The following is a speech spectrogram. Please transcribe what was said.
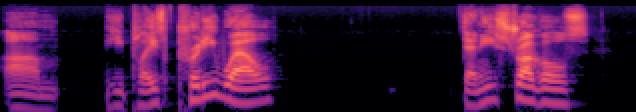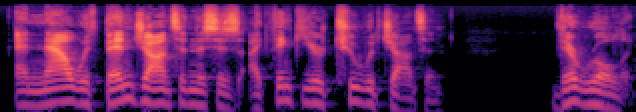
Um, he plays pretty well. Then he struggles. And now with Ben Johnson, this is, I think, year two with Johnson. They're rolling.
